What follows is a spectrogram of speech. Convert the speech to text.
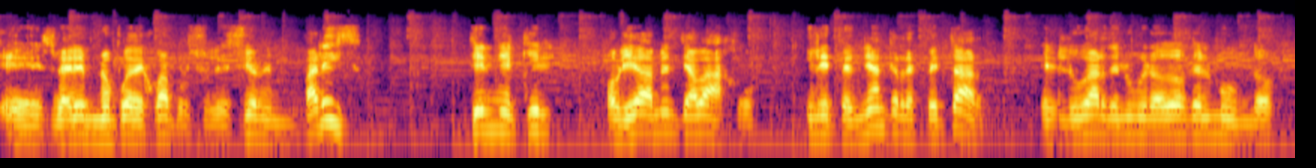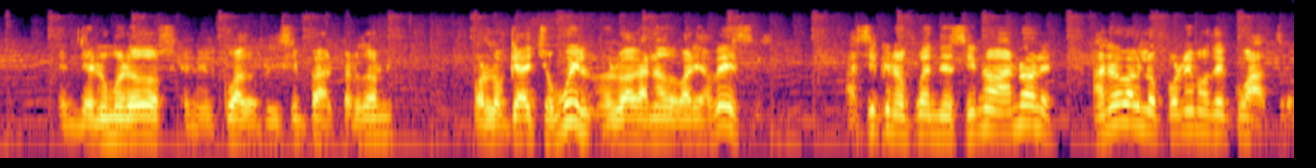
eh, Zverev no puede jugar por su lesión en París, tiene que ir obligadamente abajo y le tendrían que respetar el lugar de número 2 del mundo, el de número 2 en el cuadro principal, perdón, por lo que ha hecho Will, lo ha ganado varias veces. Así que no pueden decir, no, a, a Novak lo ponemos de 4,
